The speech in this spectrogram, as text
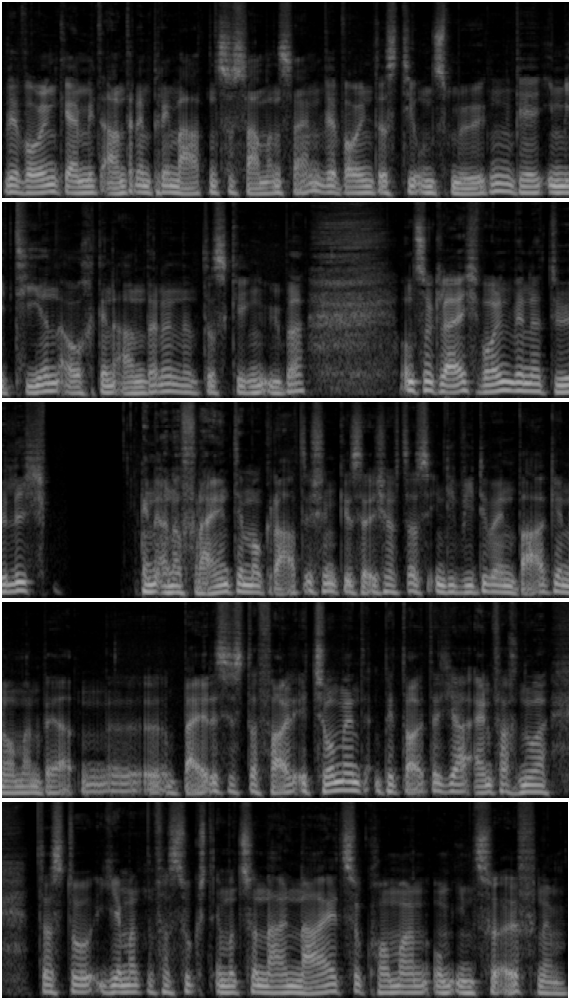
Wir wollen gern mit anderen Primaten zusammen sein. Wir wollen, dass die uns mögen. Wir imitieren auch den anderen und das Gegenüber. Und zugleich wollen wir natürlich in einer freien demokratischen Gesellschaft als Individuen wahrgenommen werden. Äh, beides ist der Fall. Attunement bedeutet ja einfach nur, dass du jemanden versuchst, emotional nahe zu kommen, um ihn zu öffnen.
